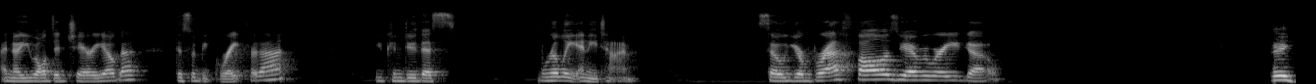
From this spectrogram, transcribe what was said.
I know you all did chair yoga. This would be great for that. You can do this really anytime. So your breath follows you everywhere you go. Hey,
